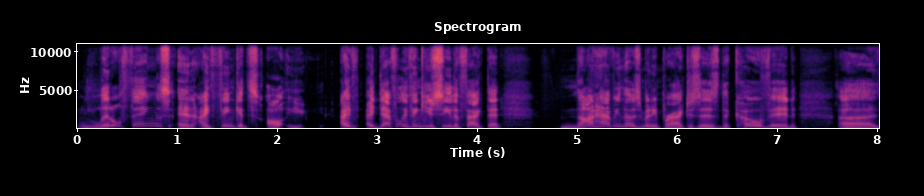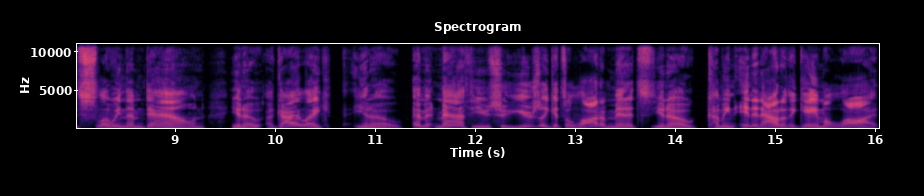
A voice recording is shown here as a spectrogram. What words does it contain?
little things. And I think it's all, I, I definitely think you see the fact that not having those many practices, the COVID uh, slowing them down, you know, a guy like, you know, Emmett Matthews, who usually gets a lot of minutes, you know, coming in and out of the game a lot,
